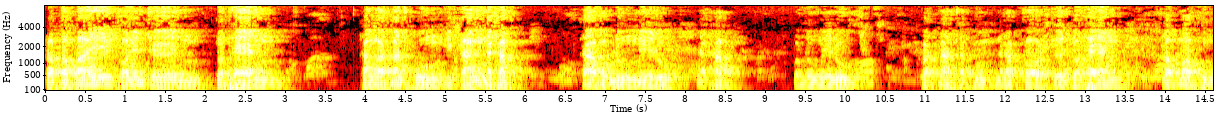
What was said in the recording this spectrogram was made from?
ครับต่อไปขอเรียนเชิญตัวแทน ทางวัดบ้านพุงอีกครั้งนะครับข้าบำรุงเมรุ นะครับบำรุงเมรุวัดบ้านสะพุงนะครับ ขอเชิญตัวแทน รับมอบทุน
